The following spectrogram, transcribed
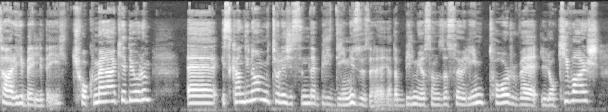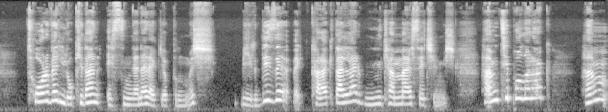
tarihi belli değil. Çok merak ediyorum. Ee, İskandinav mitolojisinde bildiğiniz üzere ya da bilmiyorsanız da söyleyeyim Thor ve Loki var. Thor ve Loki'den esinlenerek yapılmış bir dizi ve karakterler mükemmel seçilmiş. Hem tip olarak hem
